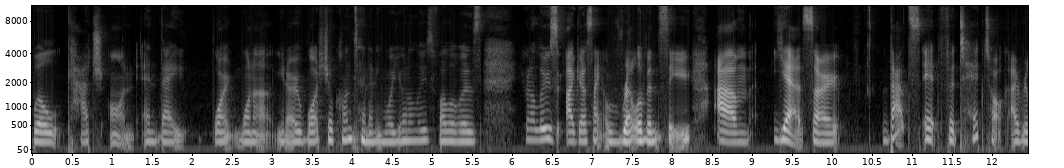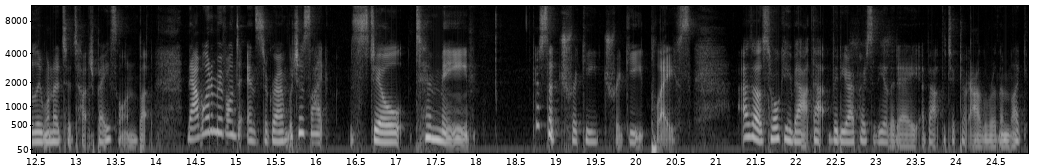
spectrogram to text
will catch on and they won't want to, you know, watch your content anymore. You're going to lose followers. You're going to lose, I guess, like relevancy. Um, yeah, so that's it for TikTok. I really wanted to touch base on. But now we're going to move on to Instagram, which is like still, to me, just a tricky, tricky place. As I was talking about that video I posted the other day about the TikTok algorithm, like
